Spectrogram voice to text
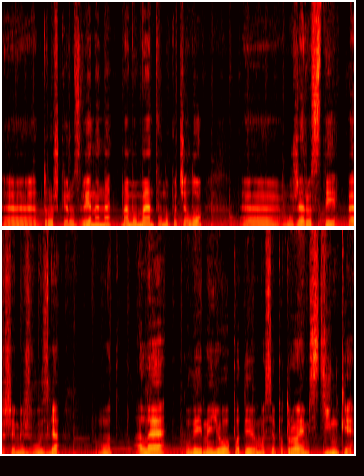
е, трошки розвинене на момент, воно почало е, вже рости, перше міжвузля. От. Але коли ми його подивимося, потрогаємо стінки,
